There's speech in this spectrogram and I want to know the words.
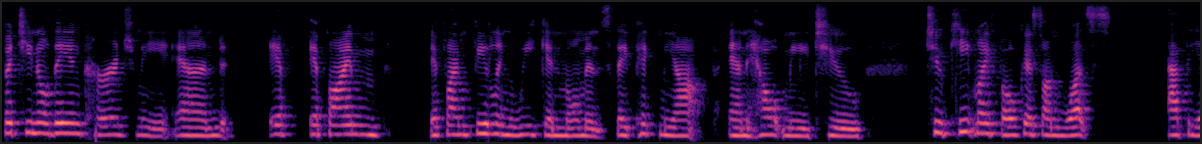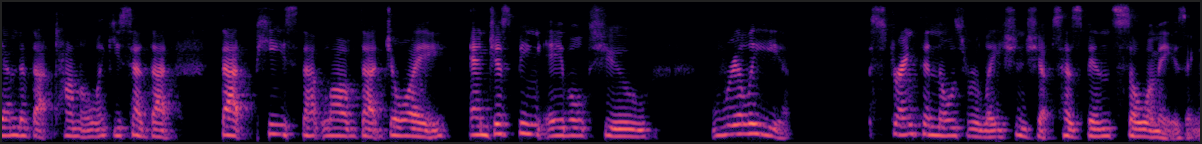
but you know, they encourage me. And if if I'm if I'm feeling weak in moments, they pick me up and help me to to keep my focus on what's at the end of that tunnel. Like you said, that that peace, that love, that joy, and just being able to really strengthen those relationships has been so amazing.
